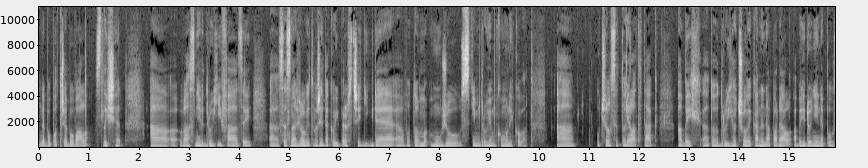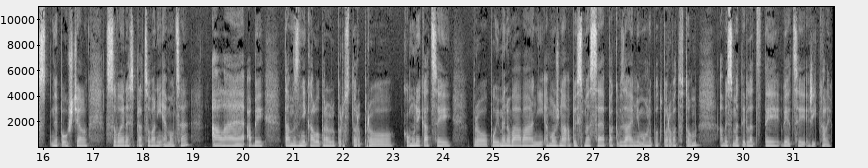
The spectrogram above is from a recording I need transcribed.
nebo potřeboval slyšet a vlastně v druhé fázi se snažil vytvořit takový prostředí, kde o tom můžu s tím druhým komunikovat. A učil se to dělat tak, abych toho druhého člověka nenapadal, abych do něj nepouštěl svoje nespracované emoce, ale aby tam vznikal opravdu prostor pro komunikaci, pro pojmenovávání a možná, aby jsme se pak vzájemně mohli podporovat v tom, aby jsme tyhle ty věci říkali.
